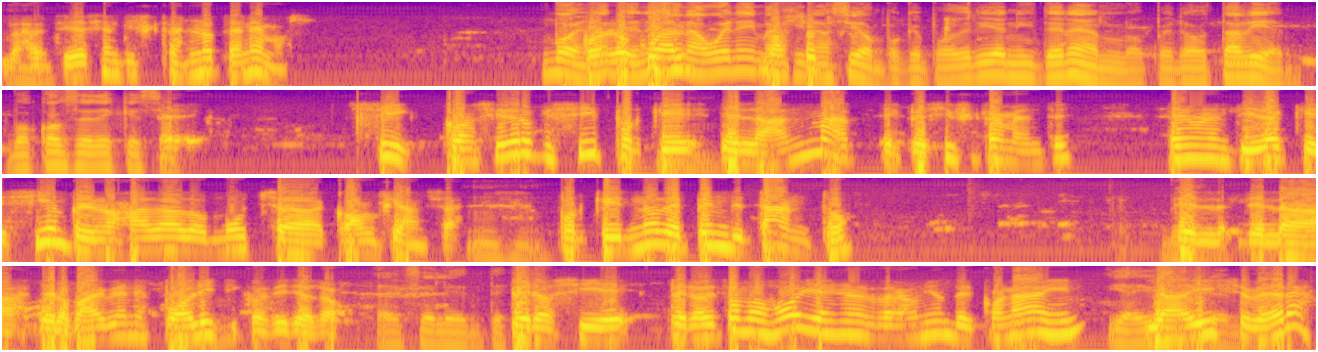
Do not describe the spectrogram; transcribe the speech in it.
las entidades científicas, no tenemos. Bueno, tenés una buena imaginación, porque podría ni tenerlo, pero está bien, vos concedés que sí. Eh, sí, considero que sí, porque el ANMAT específicamente es una entidad que siempre nos ha dado mucha confianza, porque no depende tanto de, la, de los vaivenes políticos, diría yo. Excelente. Pero si, pero estamos hoy en una reunión del CONAIN y ahí, se verá,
